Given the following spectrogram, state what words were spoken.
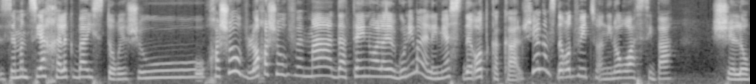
זה מנציח חלק בהיסטוריה שהוא חשוב, לא חשוב מה דעתנו על הארגונים האלה. אם יש שדרות קק"ל, שיהיה גם שדרות ויצו, אני לא רואה סיבה שלא.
